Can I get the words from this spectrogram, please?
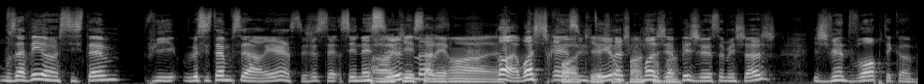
vous avez un système, puis le système sert à rien. C'est juste, c'est, une Ah, insulte. ok, là. ça les rend. euh, Non, moi je serais insulté. je là, je, moi j'ai appelé, j'ai laissé un message. Je viens te voir, puis t'es comme.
